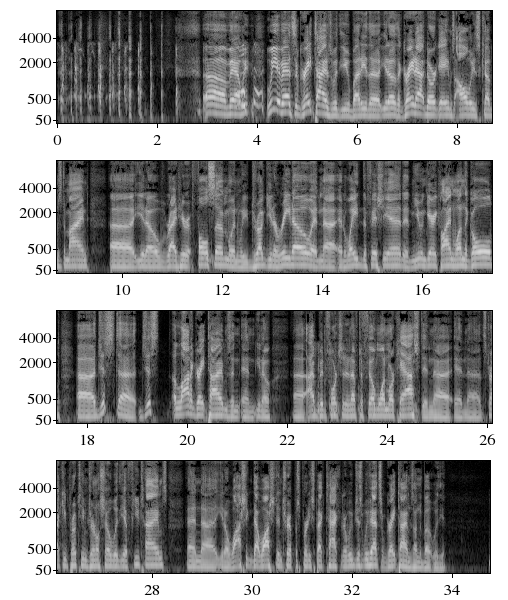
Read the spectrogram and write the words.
oh man, we we have had some great times with you, buddy. The you know the great outdoor games always comes to mind. Uh, you know, right here at Folsom when we drug you to Reno and uh, and weighed the fish in, and you and Gary Klein won the gold. Uh, just uh, just a lot of great times, and and you know. Uh, I've been fortunate enough to film one more cast in uh, in uh, Strike King Pro Team Journal show with you a few times, and uh, you know, Washington that Washington trip was pretty spectacular. We've just we've had some great times on the boat with you.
